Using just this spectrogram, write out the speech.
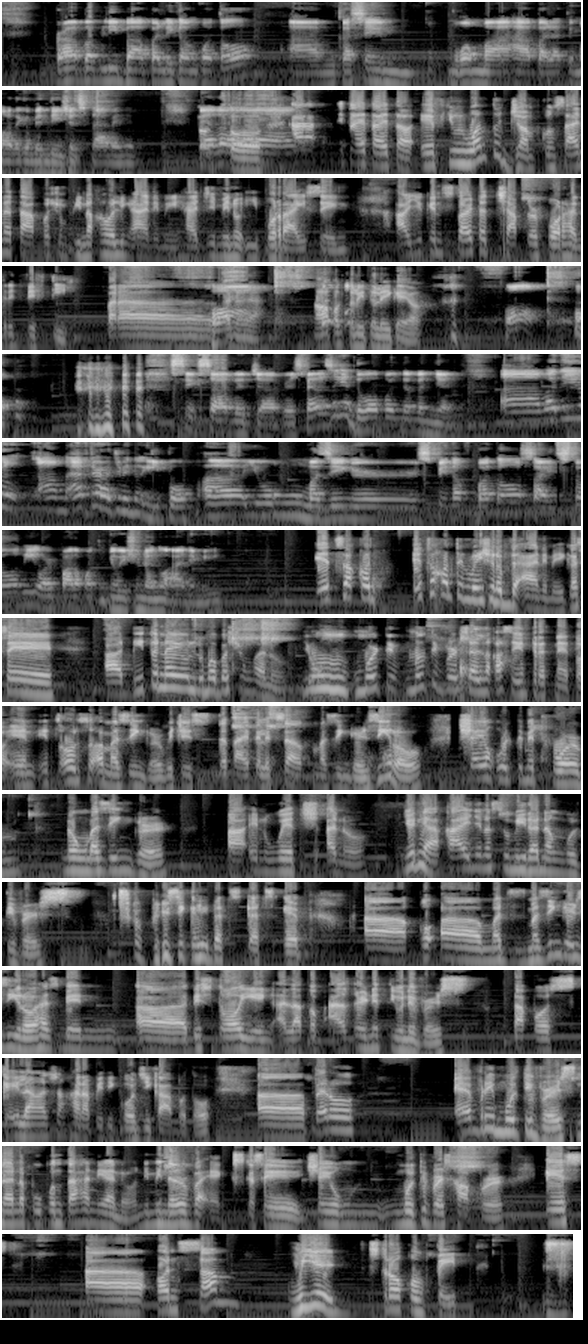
Probably babalikan ko to um, kasi mukhang mahahaba lahat yung mga recommendations namin. Pero, So, uh, ah, ito, ito, ito. If you want to jump kung saan natapos yung pinakahuling anime, Hajime no Ippo Rising, uh, you can start at chapter 450 para, Fuck. ano na, makapagtuloy-tuloy kayo. Fuck. 600 chapters. Pero sige, doable naman yan. Um, ano yung, um, after Hajime no Ippo, uh, yung Mazinger spin-off ba to? Side story? Or parang continuation na no anime? It's a con- it's a continuation of the anime kasi ah, dito na yung lumabas yung ano, yung multi- multiversal na kasi yung threat neto and it's also a Mazinger which is the title itself, Mazinger Zero. Siya yung ultimate form ng Mazinger ah, in which ano, yun nga, kaya niya na sumira ng multiverse. So basically that's that's it. Uh, uh, Mazinger Zero has been uh, destroying a lot of alternate universe. Tapos kailangan siyang harapin ni Koji Kabuto. Uh, pero every multiverse na napupuntahan ni ano ni Minerva X kasi siya yung multiverse hopper is uh, on some weird stroke of fate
